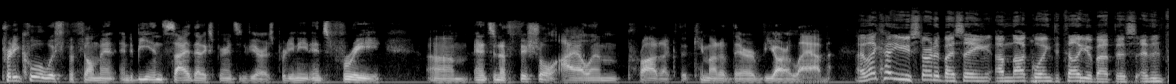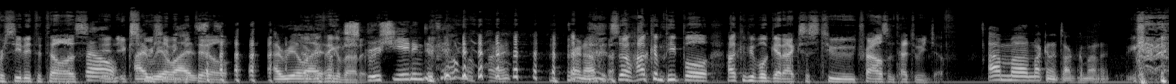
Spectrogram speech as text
Pretty cool wish fulfillment, and to be inside that experience in VR is pretty neat. And it's free, um, and it's an official ILM product that came out of their VR lab. I like how you started by saying, I'm not going to tell you about this, and then proceeded to tell us Well, in I excruciating realized- detail. I realize Everything about it. excruciating detail. All right, fair enough. so how can people how can people get access to Trials and Tatooine, Jeff? I'm uh, not going to talk about it.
